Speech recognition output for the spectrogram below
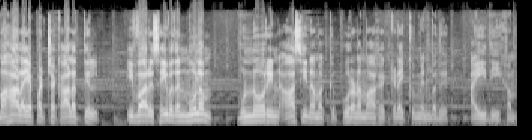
மகாலய பட்ச காலத்தில் இவ்வாறு செய்வதன் மூலம் முன்னோரின் ஆசி நமக்கு பூரணமாக கிடைக்கும் என்பது ஐதீகம்.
